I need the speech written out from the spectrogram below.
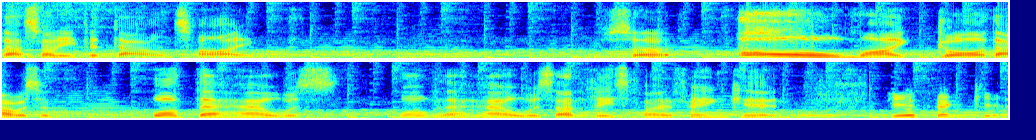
That's only for downtime. So, oh my god, that was a. What the hell was? What the hell was that Leeds player thinking? Do you think it,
